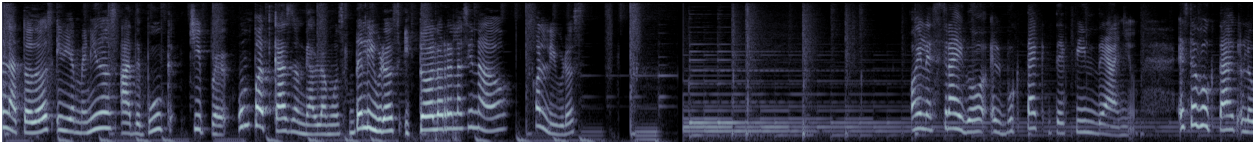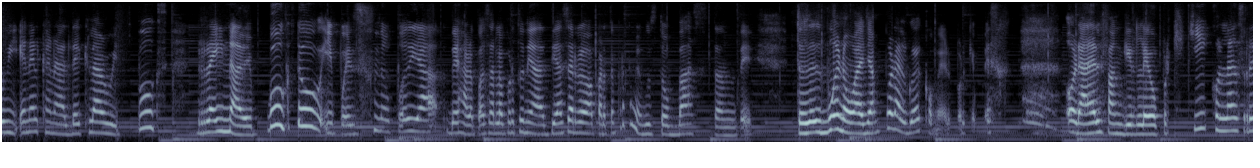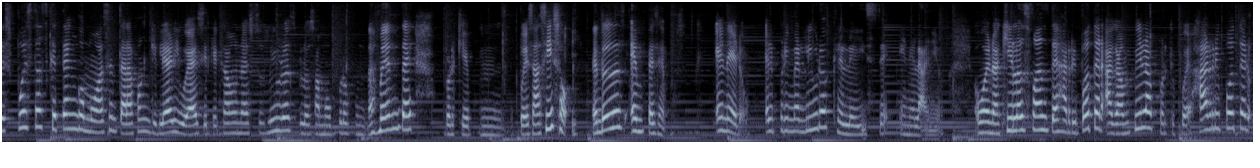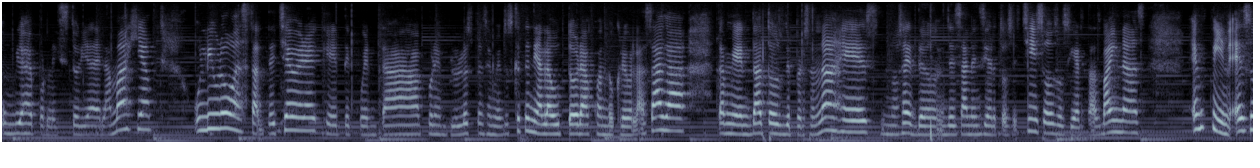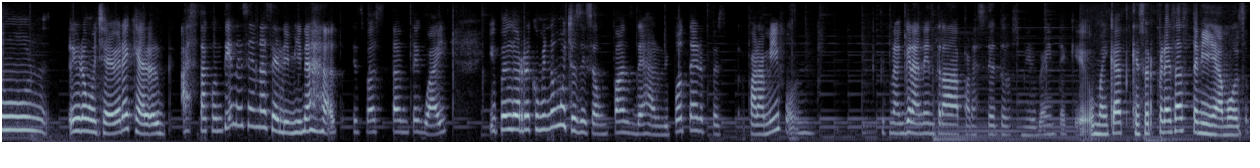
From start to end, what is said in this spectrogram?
Hola a todos y bienvenidos a The Book Keeper, un podcast donde hablamos de libros y todo lo relacionado con libros. Hoy les traigo el book tag de fin de año. Este book tag lo vi en el canal de Clarice Books, reina de Booktube, y pues no podía dejar pasar la oportunidad de hacerlo, aparte porque me gustó bastante. Entonces, bueno, vayan por algo de comer, porque pues, hora del fangirleo, porque aquí con las respuestas que tengo me voy a sentar a fangirlear y voy a decir que cada uno de estos libros los amo profundamente, porque mm, pues así soy. Entonces, empecemos. Enero, el primer libro que leíste en el año. Bueno, aquí los fans de Harry Potter hagan pila porque fue Harry Potter, un viaje por la historia de la magia, un libro bastante chévere que te cuenta, por ejemplo, los pensamientos que tenía la autora cuando creó la saga, también datos de personajes, no sé, de dónde salen ciertos hechizos o ciertas vainas. En fin, es un libro muy chévere que hasta contiene escenas eliminadas, es bastante guay. Y pues lo recomiendo mucho si son fans de Harry Potter, pues para mí fue una gran entrada para este 2020, que oh my god, qué sorpresas teníamos.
